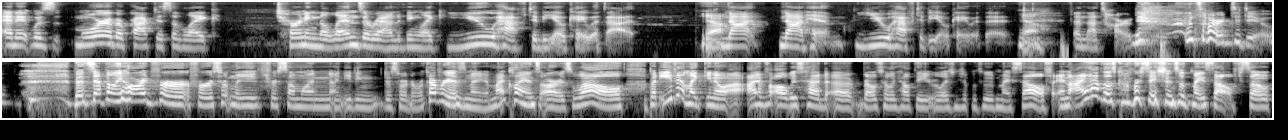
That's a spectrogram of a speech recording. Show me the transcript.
And it was more of a practice of like turning the lens around and being like, you have to be okay with that. Yeah. Not not him. You have to be okay with it. Yeah. And that's hard. it's hard to do. That's definitely hard for for certainly for someone in eating disorder recovery as many of my clients are as well. But even like, you know, I've always had a relatively healthy relationship with food myself and I have those conversations with myself. So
